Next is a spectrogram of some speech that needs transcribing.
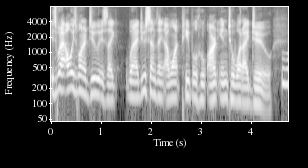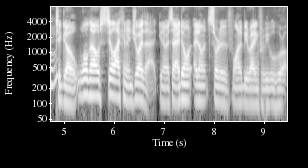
is what I always want to do is like when I do something, I want people who aren't into what I do Mm-hmm. to go, well, no, still I can enjoy that. You know, it's like I don't, I don't sort of want to be writing for people who are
